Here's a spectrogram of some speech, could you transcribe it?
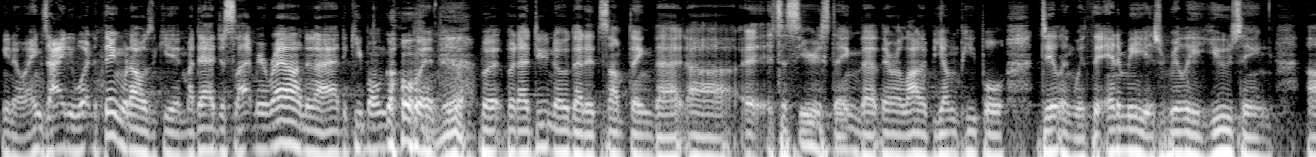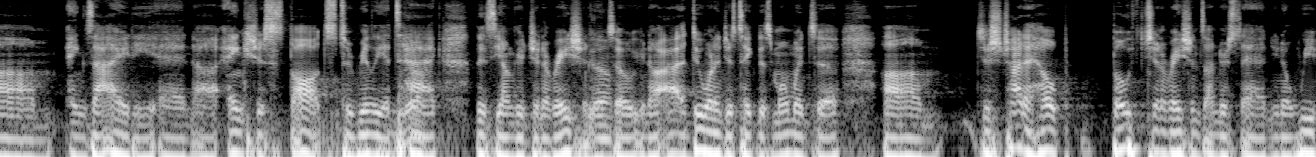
you know, anxiety wasn't a thing when I was a kid. My dad just slapped me around and I had to keep on going. Yeah. But but I do know that it's something that uh, it's a serious thing that there are a lot of young people dealing with. The enemy is really using um, anxiety and uh, anxious thoughts to really attack this younger generation. And so you know, I do want to just take this moment to um, just try to help both generations understand you know we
